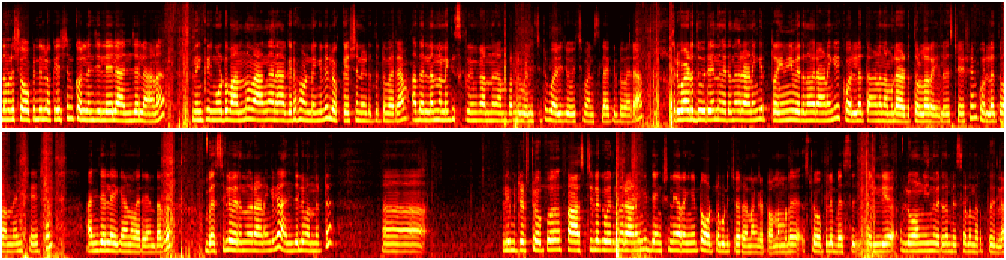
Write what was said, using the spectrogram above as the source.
നമ്മുടെ ഷോപ്പിന്റെ ലൊക്കേഷൻ കൊല്ലം ജില്ലയിലെ അഞ്ചലാണ്. നിങ്ങൾക്ക് ഇങ്ങോട്ട് വന്ന് വാങ്ങാൻ ആഗ്രഹം ഉണ്ടെങ്കിൽ ലൊക്കേഷൻ എടുത്തിട്ട് വരാം. അതല്ലെന്നുണ്ടെങ്കിൽ സ്ക്രീൻ കാണുന്ന നമ്പറിൽ വിളിച്ചിട്ട് വഴി ചോദിച്ച് മനസ്സിലാക്കിയിട്ട് വരാം. ഒരുപാട് ദൂരെ നിന്ന് വരുന്നവരാണെങ്കിൽ ട്രെയിനിൽ വരുന്നവരാണെങ്കിൽ കൊല്ലത്താണ് നമ്മുടെ അടുത്തുള്ള റെയിൽവേ സ്റ്റേഷൻ. കൊല്ലത്ത് വന്നതിന് ശേഷം അഞ്ചലിലേക്കാണ് വരേണ്ടത്. ബസ്സിൽ വരുന്നവരാണെങ്കിൽ അഞ്ചൽ വന്നിട്ട് ലിമിറ്റഡ് സ്റ്റോപ്പ് ഫാസ്റ്റിലൊക്കെ വരുന്നവരാണെങ്കിൽ ജംഗ്ഷനിൽ ഇറങ്ങിയിട്ട് ഓട്ടോ പിടിച്ച് വരണം കേട്ടോ. നമ്മുടെ സ്റ്റോപ്പിൽ ബസ് വലിയ ലോങ്ങിൽ നിന്ന് വരുന്ന ബസ്സുകൾ നിർത്തില്ല.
